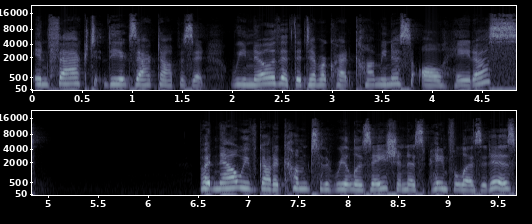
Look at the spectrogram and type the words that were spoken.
In fact, the exact opposite. We know that the Democrat communists all hate us. But now we've got to come to the realization, as painful as it is,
